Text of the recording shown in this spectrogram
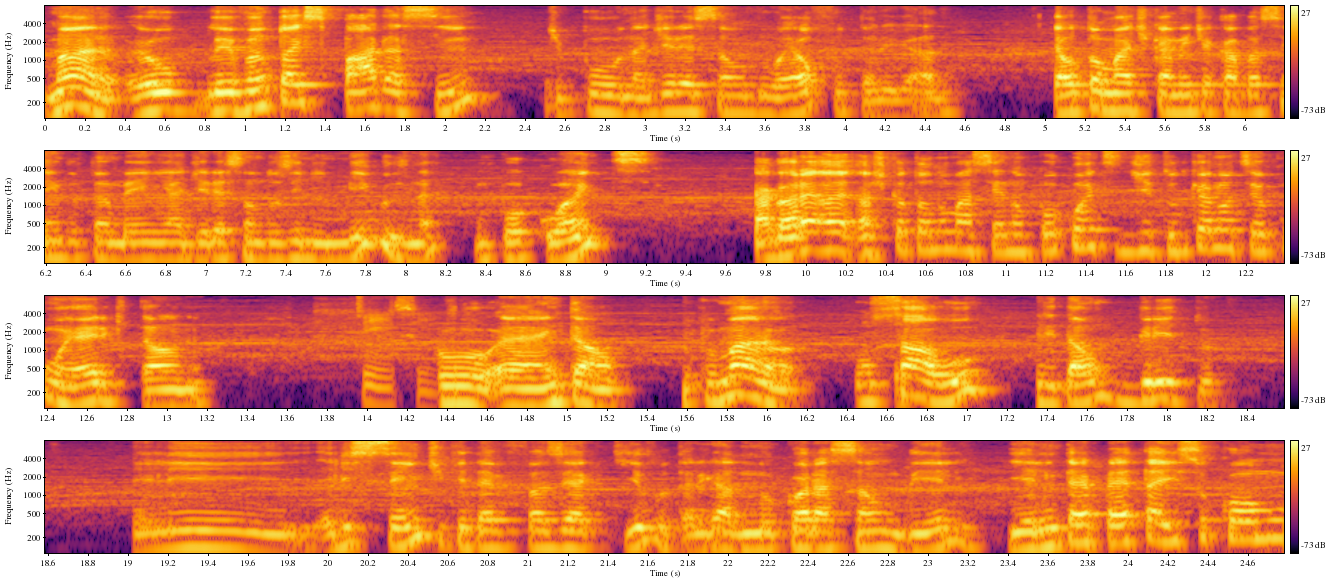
mano, eu levanto a espada assim, tipo, na direção do elfo, tá ligado? Que automaticamente acaba sendo também a direção dos inimigos, né? Um pouco antes. Agora, eu acho que eu tô numa cena um pouco antes de tudo que aconteceu com o Eric e tal, né? Sim, sim. Tipo, é, então, tipo, mano, o Saul, ele dá um grito. Ele, ele sente que deve fazer aquilo, tá ligado? No coração dele. E ele interpreta isso como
